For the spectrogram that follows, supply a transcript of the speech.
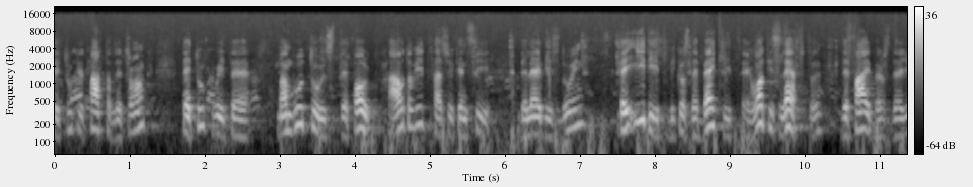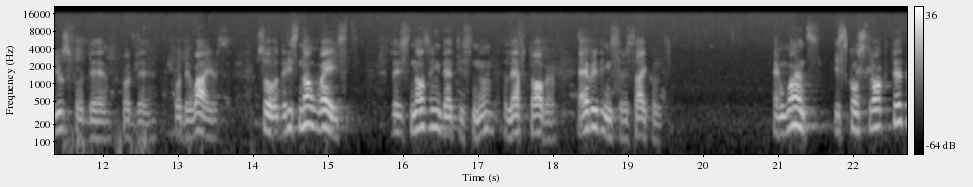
they took a part of the trunk, they took with the bamboo tools the pulp out of it, as you can see the lady is doing. They eat it because they bake it. Uh, what is left, uh, the fibers, they use for the, for the for the wires. So there is no waste. There is nothing that is left over. Everything is recycled. And once it's constructed,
